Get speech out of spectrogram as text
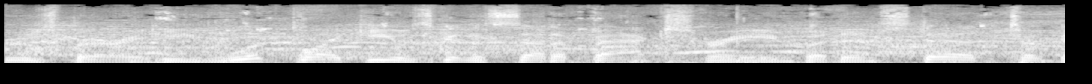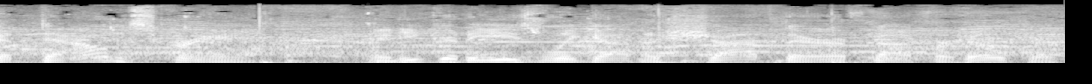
Shrewsberry, he looked like he was going to set a back screen, but instead took a down screen. And he could have easily gotten a shot there if not for Hildreth.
